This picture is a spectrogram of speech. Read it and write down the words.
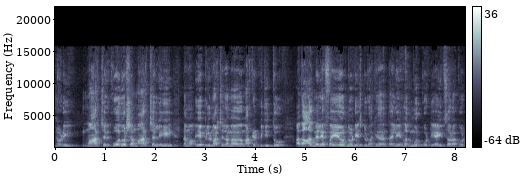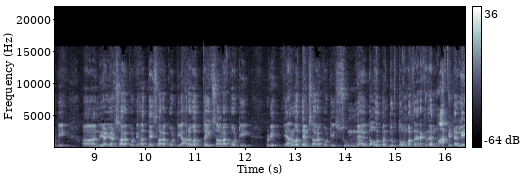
ನೋಡಿ ಮಾರ್ಚಲ್ಲಿ ಹೋದ ವರ್ಷ ಮಾರ್ಚಲ್ಲಿ ನಮ್ಮ ಏಪ್ರಿಲ್ ಮಾರ್ಚಲ್ಲಿ ನಮ್ಮ ಮಾರ್ಕೆಟ್ ಬಿದ್ದಿತ್ತು. ಅದಾದಮೇಲೆ ಎಫ್ ಐ ಅವ್ರು ನೋಡಿ ಎಷ್ಟು ದುಡ್ಡು ಹಾಕಿದ್ದಾರೆ ಅಂತ ಇಲ್ಲಿ. ಹದಿಮೂರು ಕೋಟಿ, ಐದು ಸಾವಿರ ಕೋಟಿ. ಎರಡು ಸಾವಿರ ಕೋಟಿ, ಹದಿನೈದು ಸಾವಿರ ಕೋಟಿ, ಅರವತ್ತೈದು ಸಾವಿರ ಕೋಟಿ, ನೋಡಿ, ಅರವತ್ತೆಂಟು ಸಾವಿರ ಕೋಟಿ ಸುಮ್ಮನೆ ಅವ್ರು ಬಂದು ದುಡ್ಡು ತೊಗೊಂಬರ್ತಾರೆ ಯಾಕಂದರೆ ಮಾರ್ಕೆಟಲ್ಲಿ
